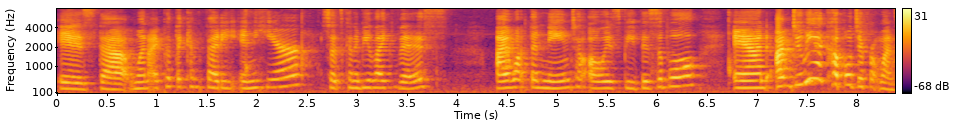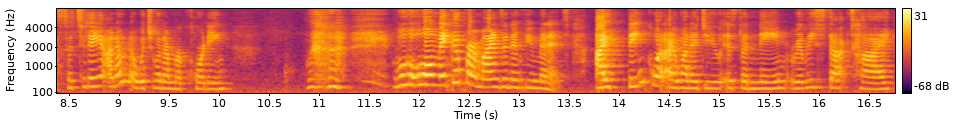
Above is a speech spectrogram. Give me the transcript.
is that when I put the confetti in here, so it's going to be like this, I want the name to always be visible. And I'm doing a couple different ones. So today, I don't know which one I'm recording. we'll, we'll make up our minds in a few minutes. I think what I want to do is the name really stacked high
